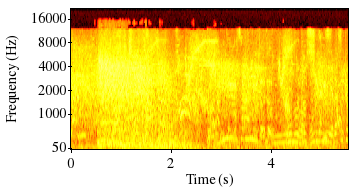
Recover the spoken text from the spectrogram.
ガイか驚いたおじい様を質問するなよ今度は本気でやらせて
